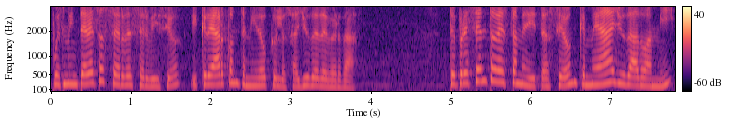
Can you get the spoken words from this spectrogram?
pues me interesa ser de servicio y crear contenido que los ayude de verdad. Te presento esta meditación que me ha ayudado a mí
